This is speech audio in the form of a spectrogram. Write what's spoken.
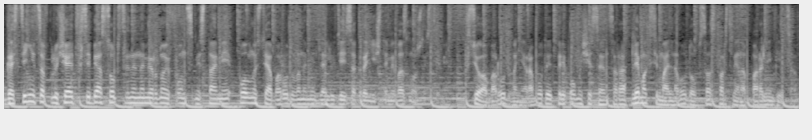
Гостиница включает в себя собственный номерной фонд с местами, полностью оборудованными для людей с ограниченными возможностями. Все оборудование работает при помощи сенсора для максимального удобства спортсменов-паралимпийцев.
